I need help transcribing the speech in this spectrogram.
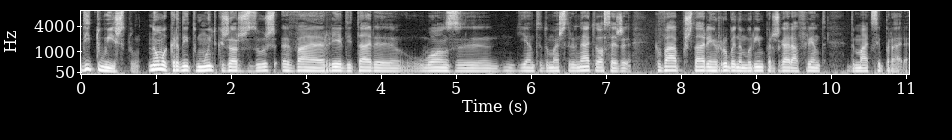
Dito isto, não acredito muito que Jorge Jesus vá reeditar eh, o 11 diante do Manchester United, ou seja, que vá apostar em Ruben Amorim para jogar à frente de Maxi Pereira.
